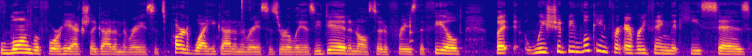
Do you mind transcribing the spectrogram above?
long before he actually got in the race. It's part of why he got in the race as early as he did and also to freeze the field. But we should be looking for everything that he says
